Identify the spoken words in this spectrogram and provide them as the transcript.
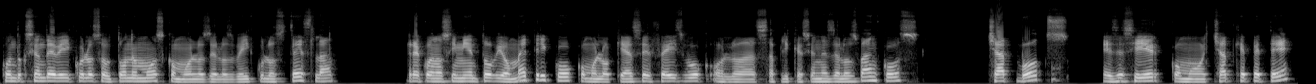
conducción de vehículos autónomos como los de los vehículos Tesla, reconocimiento biométrico como lo que hace Facebook o las aplicaciones de los bancos, chatbots, es decir, como ChatGPT,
